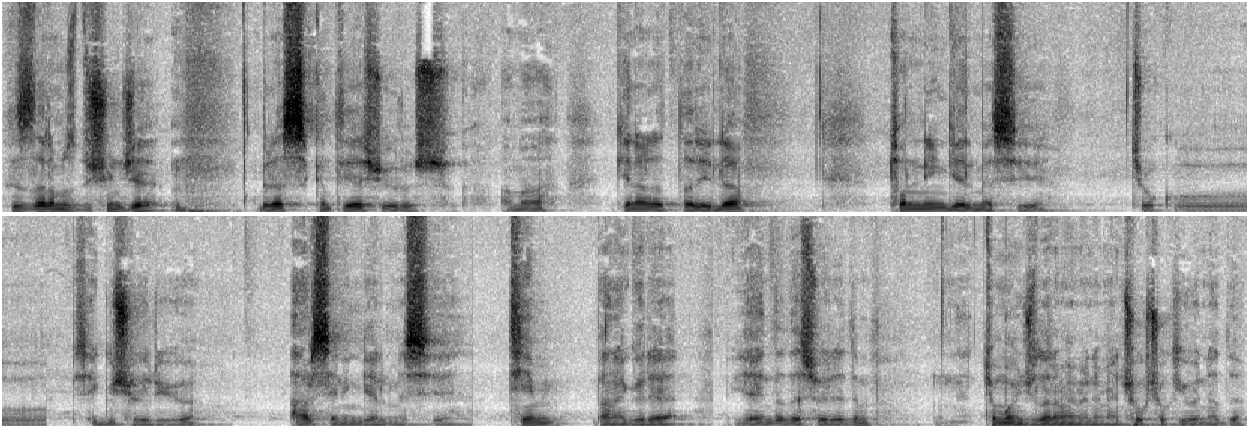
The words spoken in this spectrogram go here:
Hızlarımız düşünce biraz sıkıntı yaşıyoruz ama genel hatlarıyla Tony'nin gelmesi çok o, bize güç veriyor. Arsen'in gelmesi, Tim bana göre yayında da söyledim. Tüm oyuncularım hemen hemen çok çok iyi oynadı.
